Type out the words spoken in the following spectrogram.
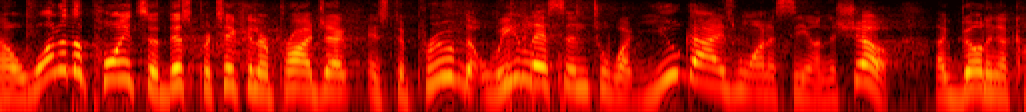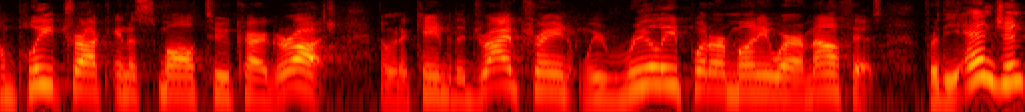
Now, one of the points of this particular project is to prove that we listen to what you guys want to see on the show, like building a complete truck in a small two-car garage. And when it came to the drivetrain, we really put our money where our mouth is. For the engine,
